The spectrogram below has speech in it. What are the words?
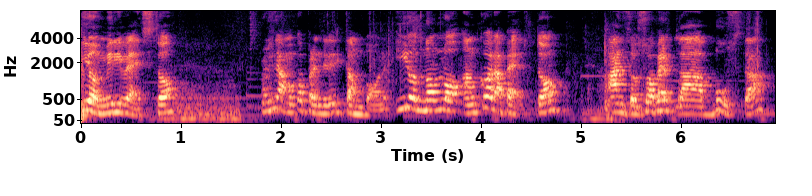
io mi rivesto. Procediamo qua a prendere il tampone. Io non l'ho ancora aperto, anzi ho solo aperto la busta.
